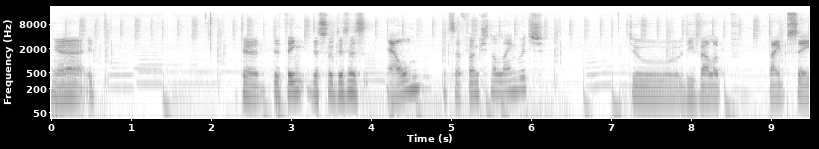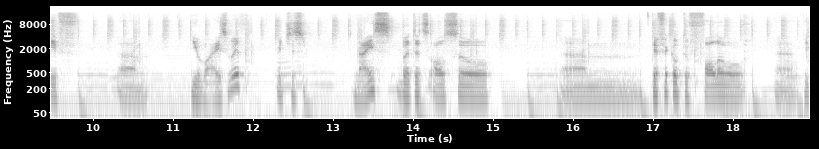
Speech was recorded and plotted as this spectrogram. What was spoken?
Yeah, it the the thing the, so this is Elm. It's a functional language to develop type safe um, UIs with, which is nice, but it's also um, difficult to follow. Uh, be-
